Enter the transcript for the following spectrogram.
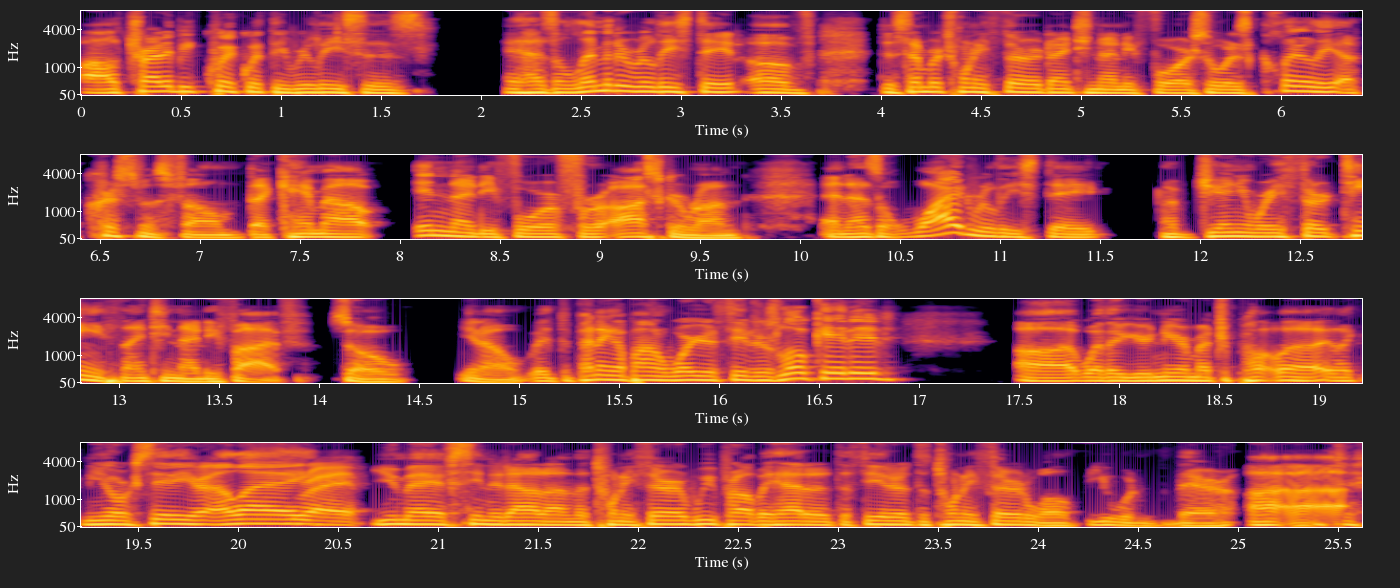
I'll try to be quick with the releases. It has a limited release date of December 23rd, 1994. So it is clearly a Christmas film that came out in 94 for Oscar run and has a wide release date of January 13th, 1995. So, you know, depending upon where your theater is located, Uh, whether you're near metropol uh, like New York City or LA, Right. you may have seen it out on the 23rd. We probably had it at the theater at the 23rd. Well, you weren't there. I, I,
